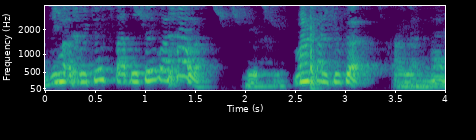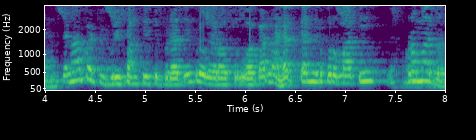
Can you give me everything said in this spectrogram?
jima butuh statusnya apa salah? Makan juga. Nah, kenapa diberi sanksi seberat itu oleh Rasulullah? Karena had kan dihormati Ramadan.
